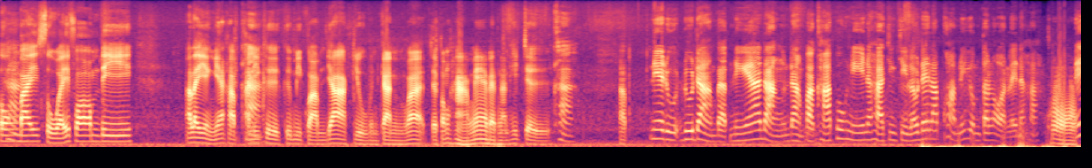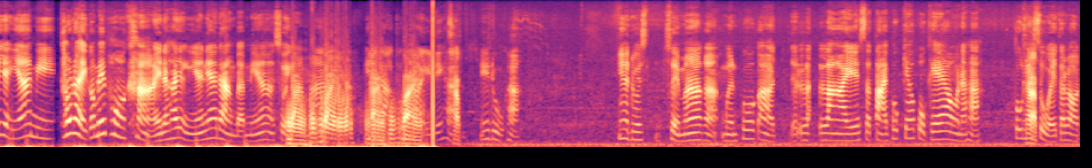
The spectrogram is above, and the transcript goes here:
ทรงค่ะใบสวย ฟอร์มดี อะไรอย่างเงี้ยครับ ค่ะ อันนี้คือคือมีความยากอยู่เหมือนกันว่าจะต้องหาแม่แบบนั้นให้เจอ ค่ะครับ เนี่ยดูดูด่างแบบเนี้ยด่างด่างปลาคาร์ฟพวกนี้นะคะ จริงๆแล้วได้รับความนิยมตลอดเลยนะคะใช่ครับเนี่ยอย่างเงี้ยมีเท่าไหร่ก็ไม่พอขายนะคะ อย่างเงี้ยเนี่ยด่างแบบเนี้ยสวยงามมากเนี่ยด่างทุกใบนี่ค่ะครับ นี่ดูค่ะ เนี่ยดูสวยมากอะ เหมือนพวกอ่าลลายสไตล์พวกแก้วโปแก้วนะคะ พวกนี้สวยตลอด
